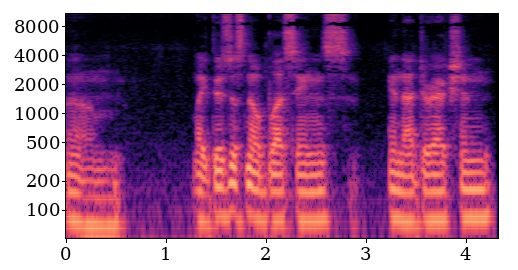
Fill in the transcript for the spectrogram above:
um, like there's just no blessings in that direction.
